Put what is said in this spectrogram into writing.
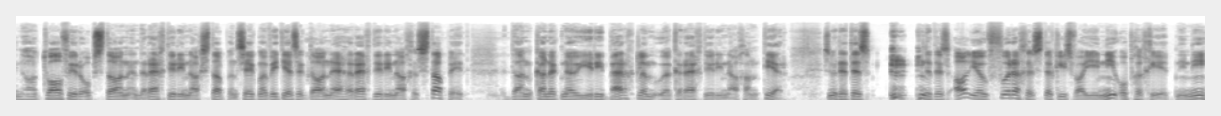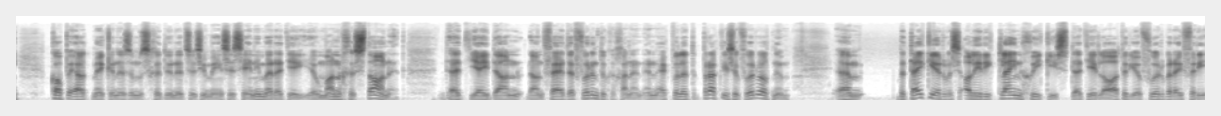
en na 12 uur opstaan en reg deur die nag stap en sê ek maar weet jy as ek daar reg deur die nag gestap het, dan kan ek nou hierdie bergklim ook reg deur die nag hanteer. So dit is dit is al jou vorige stukkies waar jy nie opgegee het nie, nie cop-out mechanisms gedoen het soos die mense sê nie, maar dat jy jou man gestaan het dat jy dan dan verder vorentoe kan gaan en, en ek wil dit 'n praktiese voorbeeld noem. Ehm um, Baie keer was al hierdie klein goedjies dat jy later jou voorberei vir die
